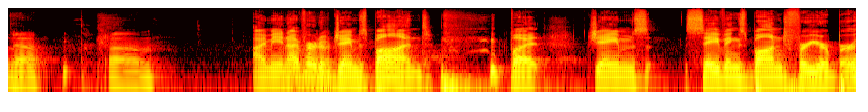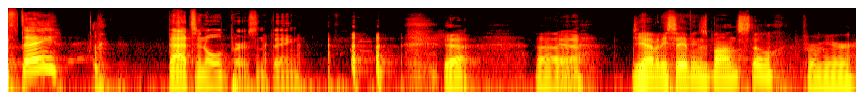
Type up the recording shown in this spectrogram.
Yeah. Um I mean, Oh, I've heard of James Bond, but James Savings Bond for your birthday? That's an old person thing. yeah. Uh, Yeah. Do you have any savings bonds still from your,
